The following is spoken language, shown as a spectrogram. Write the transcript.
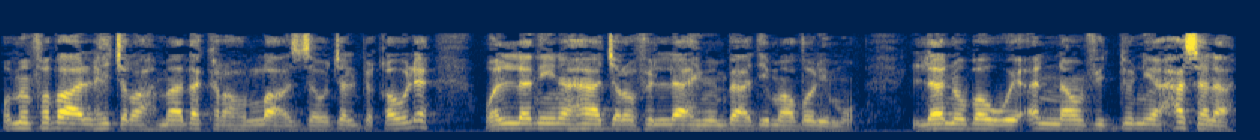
ومن فضائل الهجرة ما ذكره الله عز وجل بقوله والذين هاجروا في الله من بعد ما ظلموا لنبوئنهم في الدنيا حسنة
